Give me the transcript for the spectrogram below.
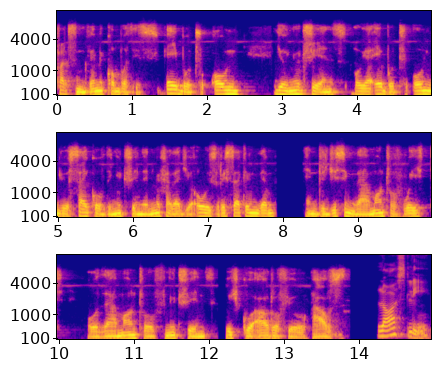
practicing vermicompost is able to own your nutrients or you're able to own your cycle of the nutrients and make sure that you're always recycling them and reducing the amount of waste or the amount of nutrients which go out of your house. Lastly,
